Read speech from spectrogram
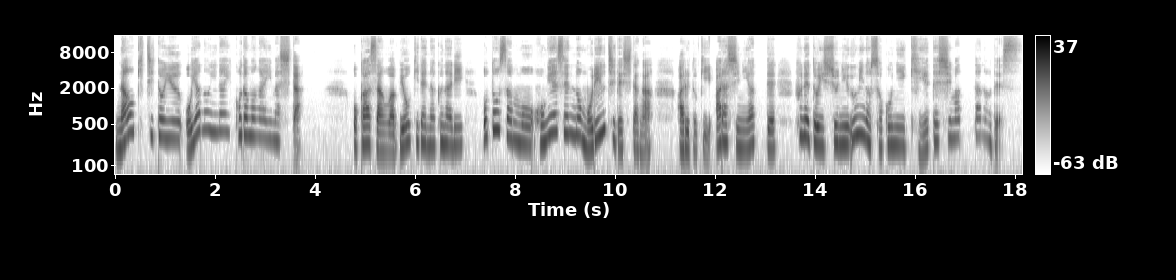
直吉という親のいない子供がいました。お母さんは病気で亡くなり、お父さんも捕鯨船の森打ちでしたが、ある時嵐にあって船と一緒に海の底に消えてしまったのです。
